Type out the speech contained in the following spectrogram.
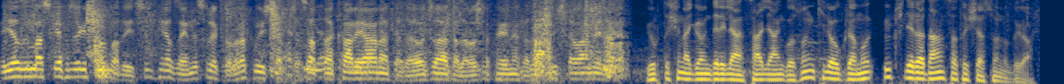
E, Yazın başka yapacak iş olmadığı için yaz ayında sürekli olarak bu iş yapacağız. Hatta kar yağana kadar, ocağa kadar, ocak ayına kadar bu iş devam ediyor. Yurt dışına gönderilen salyangozun kilogramı 3 liradan satışa sunuluyor.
